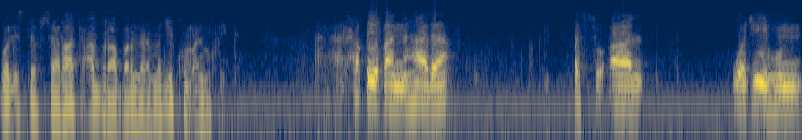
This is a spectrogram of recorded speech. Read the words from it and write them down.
والاستفسارات عبر برنامجكم المفيد. الحقيقة أن هذا السؤال وجيه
